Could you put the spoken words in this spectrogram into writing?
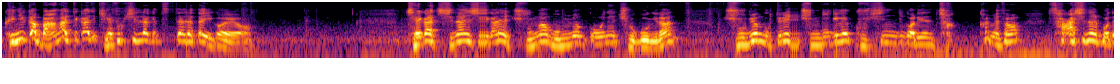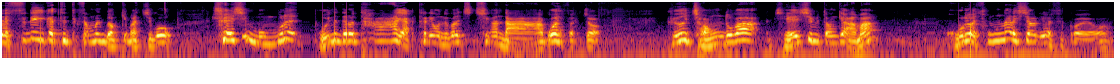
그니까 망할 때까지 계속 신라게 뜯달렸다 이거예요. 제가 지난 시간에 중화 문명권의 조공이란 주변국들이 중국에게 굽신거리는 척 하면서 사신을 보되 쓰레기 같은 특성을 몇개 마치고 최신 문물을 보이는 대로 다 약탈해 오는 걸 지칭한다고 했었죠. 그 정도가 제일 심했던 게 아마 고려 송나라 시절이었을 거예요.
